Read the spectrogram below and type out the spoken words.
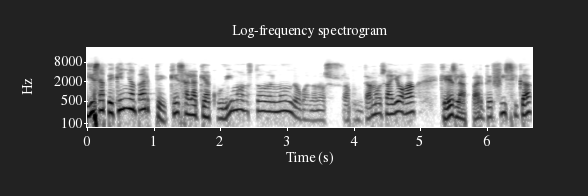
Y esa pequeña parte, que es a la que acudimos todo el mundo cuando nos apuntamos a yoga, que es la parte física,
